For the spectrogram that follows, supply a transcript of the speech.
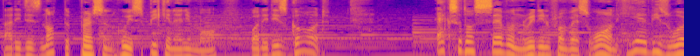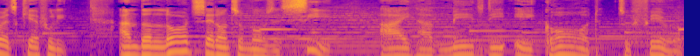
that it is not the person who is speaking anymore, but it is God. Exodus 7, reading from verse 1, hear these words carefully. And the Lord said unto Moses, See, I have made thee a God to Pharaoh,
